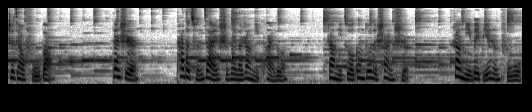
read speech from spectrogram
这叫福报。但是，它的存在是为了让你快乐，让你做更多的善事，让你为别人服务，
